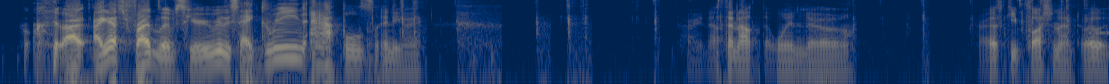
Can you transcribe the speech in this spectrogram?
I, guess Fred lives here. He really said green apples. Anyway. Alright, nothing out the window. Alright, let's keep flushing that toilet.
